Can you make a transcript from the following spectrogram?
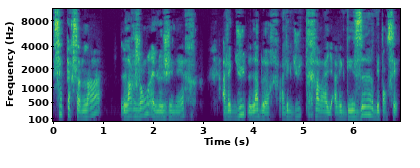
cette personne-là, l'argent, elle le génère avec du labeur, avec du travail, avec des heures dépensées.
